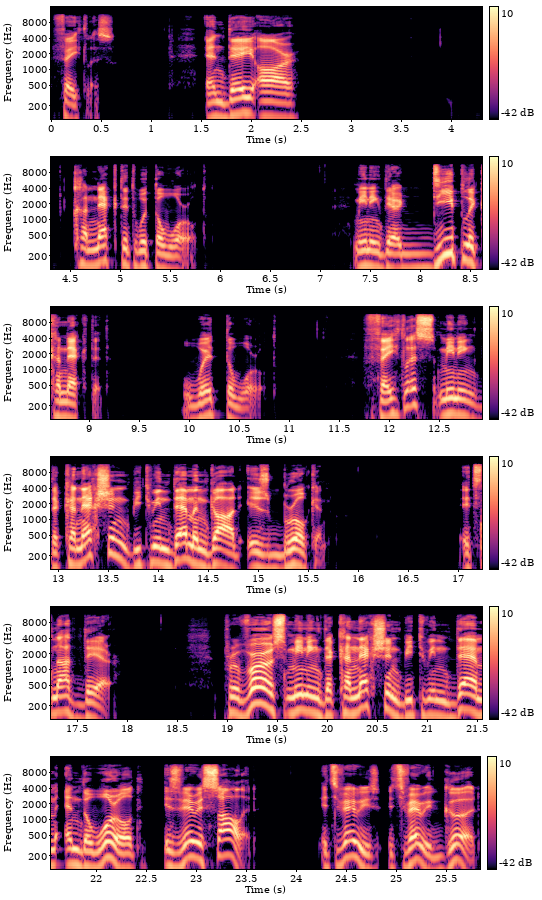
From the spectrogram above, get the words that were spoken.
faithless, and they are connected with the world, meaning they're deeply connected with the world. Faithless, meaning the connection between them and God is broken. It's not there. Perverse, meaning the connection between them and the world is very solid. It's very, it's very good.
